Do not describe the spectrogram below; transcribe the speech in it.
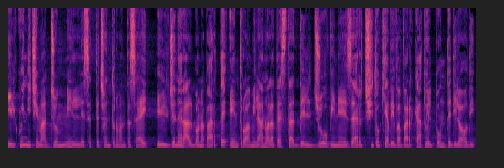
Il 15 maggio 1796 il general Bonaparte entrò a Milano alla testa del giovine esercito che aveva varcato il ponte di Lodi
